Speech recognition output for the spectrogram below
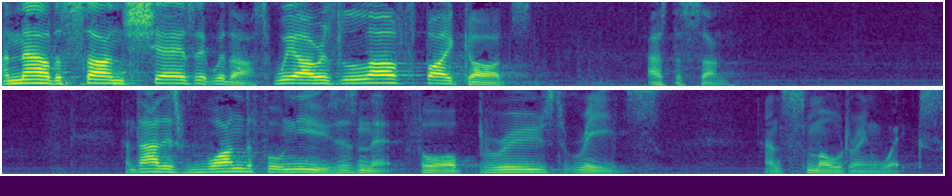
And now the Son shares it with us. We are as loved by God as the Son. And that is wonderful news, isn't it, for bruised reeds and smouldering wicks.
